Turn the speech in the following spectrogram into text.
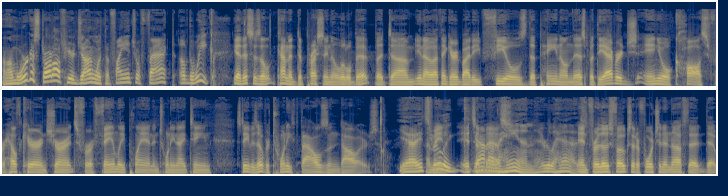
Um, we're going to start off here, John, with the financial fact of the week. Yeah, this is a kind of depressing a little bit, but um, you know, I think everybody feels the pain on this. But the average annual cost for healthcare insurance for a family plan in 2019, Steve, is over twenty thousand dollars. Yeah, it's I mean, really it's a gotten out of hand. It really has. And for those folks that are fortunate enough that, that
